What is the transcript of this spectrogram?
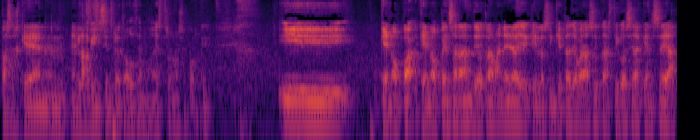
Pasa es que en, en, en Lavín siempre traducen maestro, no sé por qué. Y que no, pa- que no pensarán de otra manera y que los inquieta llevará su castigo sea quien sea,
